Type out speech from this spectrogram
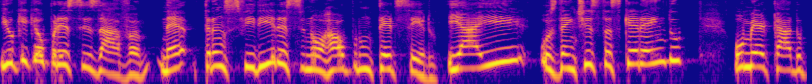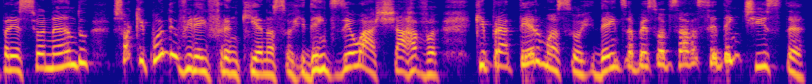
E o que, que eu precisava? Né? Transferir esse know-how para um terceiro. E aí, os dentistas querendo, o mercado pressionando. Só que quando eu virei franquia na Sorridentes, eu achava que para ter uma Sorridentes, a pessoa precisava ser dentista.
